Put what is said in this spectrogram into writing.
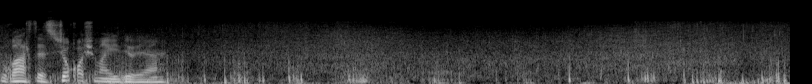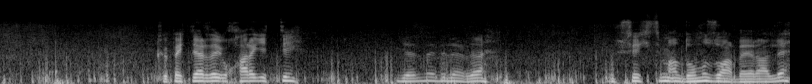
Şu kar çok hoşuma gidiyor ya. Köpekler de yukarı gitti. Gelmediler de. Yüksek ihtimal domuz vardı herhalde.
